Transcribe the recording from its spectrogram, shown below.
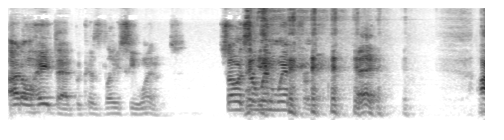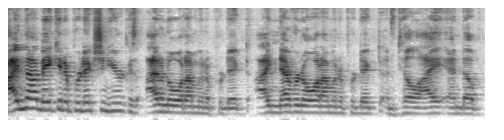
I don't hate that because Lacey wins. So it's a win-win for me. Hey, I'm not making a prediction here because I don't know what I'm going to predict. I never know what I'm going to predict until I end up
